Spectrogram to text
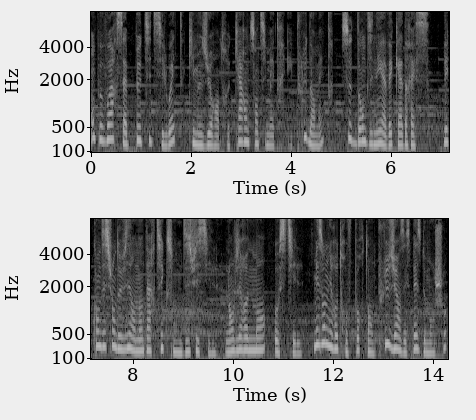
on peut voir sa petite silhouette, qui mesure entre 40 cm et plus d'un mètre, se dandiner avec adresse. Les conditions de vie en Antarctique sont difficiles, l'environnement hostile. Mais on y retrouve pourtant plusieurs espèces de manchots,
